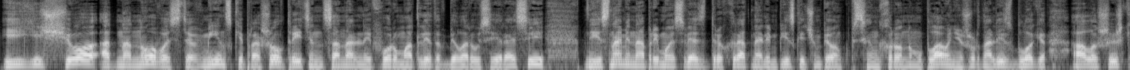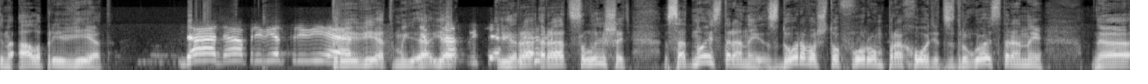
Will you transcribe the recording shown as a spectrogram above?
И еще одна новость. В Минске прошел третий национальный форум атлетов Беларуси и России. И с нами на прямой связи трехкратная олимпийская чемпионка по синхронному плаванию, журналист, блогер Алла Шишкина. Алла, привет! Да, да, привет, привет. Привет, мы, Всем я, я рад слышать. С одной стороны, здорово, что форум проходит. С другой стороны, э,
